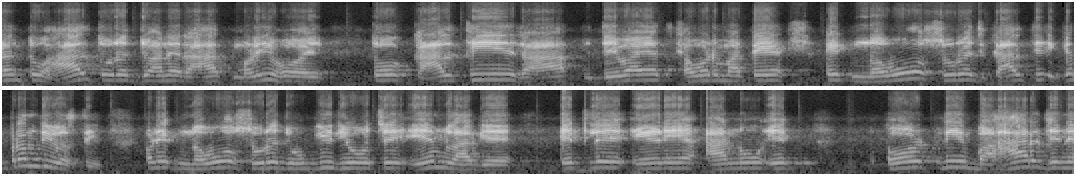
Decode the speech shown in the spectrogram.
પરંતુ હાલ તુરત જો આને રાહત મળી હોય, તો કાલથી દેવાયત ખવડ માટે એક નવો સૂરજ કાલથી કે બ્રહ્મ દિવસથી, પણ એક નવો સૂરજ ઉગી રહ્યો છે એમ લાગે, એટલે એણે આનું એક કોર્ટની બહાર જેને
